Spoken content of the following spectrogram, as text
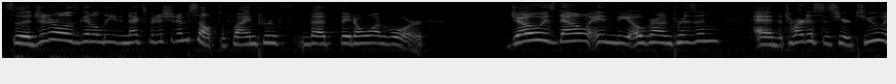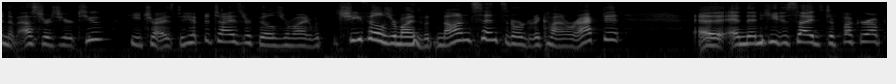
So the general is going to lead an expedition himself to find proof that they don't want war. Jo is now in the Ogron prison, and the TARDIS is here too, and the Master is here too. He tries to hypnotize her, fills her mind with she fills her minds with nonsense in order to counteract it, uh, and then he decides to fuck her up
